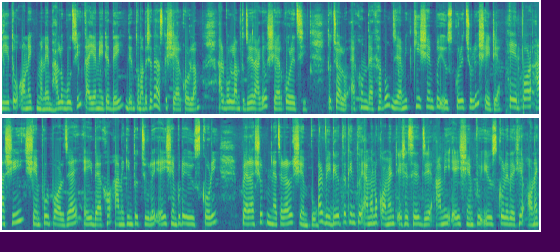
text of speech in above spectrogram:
দিয়ে তো অনেক মানে ভালো বুঝি, তাই আমি এটা দেই। দেন তোমাদের সাথে আজকে শেয়ার করলাম। আর বললাম তো যে এর আগেও শেয়ার করেছি। তো চলো, এখন দেখাবো যে আমি কি শ্যাম্পু ইউজ করি। চুলে সেইটা। এরপর আসি শ্যাম্পুর পর্যায়ে। এই দেখো, আমি কিন্তু চুলে এই শ্যাম্পুটা ইউজ করি। প্যারাশুট ন্যাচারাল শ্যাম্পু আর ভিডিওতে কিন্তু এমনও কমেন্ট এসেছে যে, আমি এই শ্যাম্পু ইউজ করে দেখে অনেক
